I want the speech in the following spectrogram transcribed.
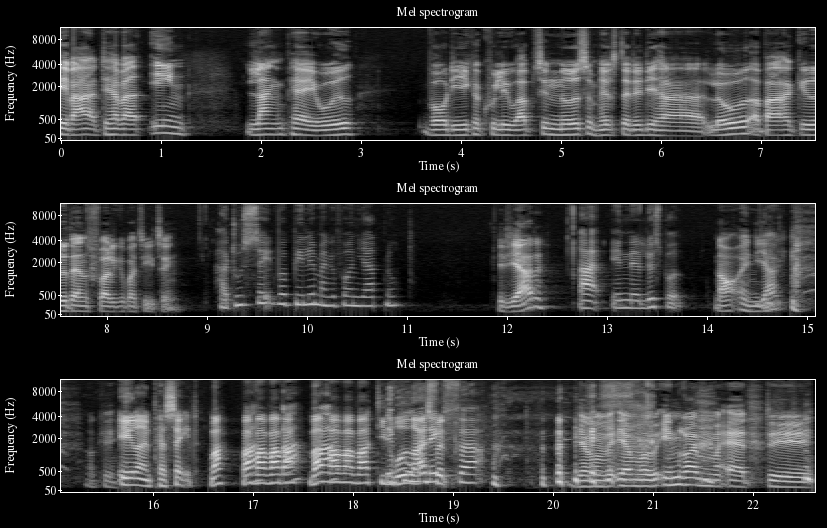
Det, var, det har været en lang periode, hvor de ikke har kunne leve op til noget som helst af det, de har lovet, og bare har givet Dansk Folkeparti ting. Har du set, hvor billigt man kan få en yacht nu? Et hjerte? Nej, en uh, løsbåd. Nå, en jagt. Okay. Eller en Passat. Hvad? Hvad, hvad, hvad, hvad? Hvad, hvad, hvad, hvad? Din det røde kunne man ikke før. Jeg må, jeg må indrømme, at øh,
